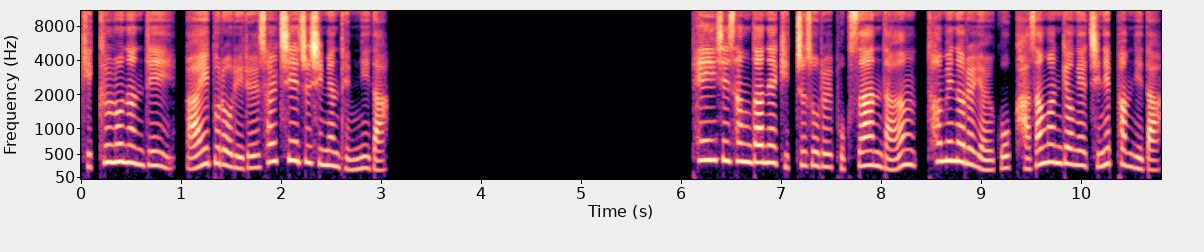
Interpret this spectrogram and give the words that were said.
기클론한 뒤 라이브러리를 설치해 주시면 됩니다. 페이지 상단의 깃 주소를 복사한 다음 터미널을 열고 가상 환경에 진입합니다.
